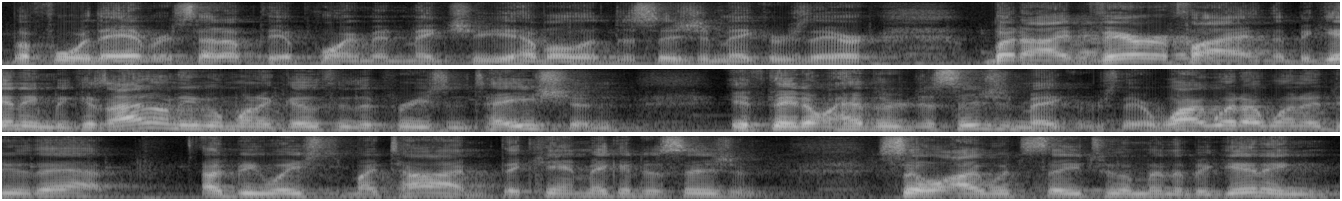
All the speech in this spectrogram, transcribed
before they ever set up the appointment make sure you have all the decision makers there. But I verify in the beginning because I don't even want to go through the presentation if they don't have their decision makers there. Why would I want to do that? I'd be wasting my time. They can't make a decision. So I would say to them in the beginning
